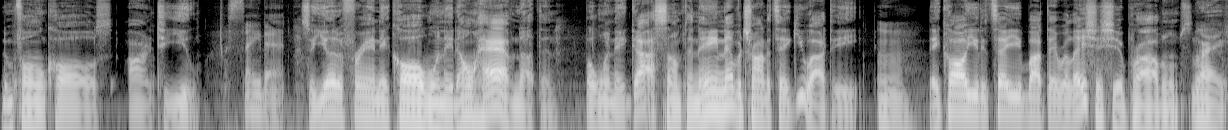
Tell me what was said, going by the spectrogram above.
them phone calls aren't to you? Say that. So you're the friend they call when they don't have nothing, but when they got something, they ain't never trying to take you out to eat. Mm. They call you to tell you about their relationship problems, right,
